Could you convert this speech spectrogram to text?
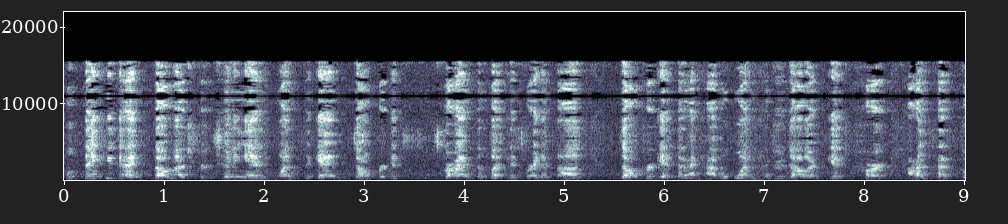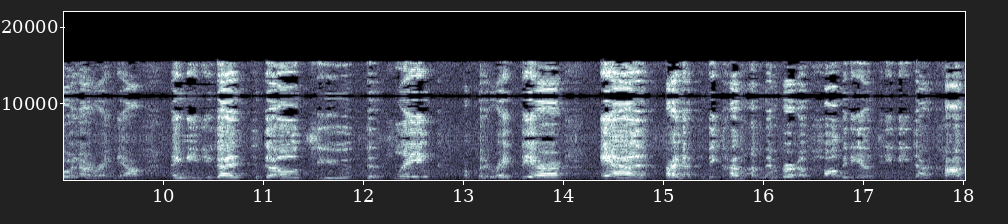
Well, thank you guys so much for tuning in. Once again, don't forget to subscribe. The button is right above. Don't forget that I have a $100 gift card contest going on right now. I need you guys to go to this link. I'll put it right there and sign up to become a member of haulvideotv.com.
